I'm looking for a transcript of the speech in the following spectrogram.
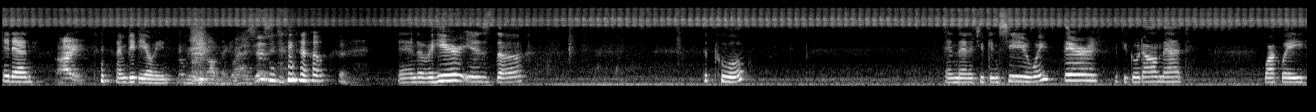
Hey, Dad. Hi. I'm videoing. Nobody off my glasses. no. And over here is the the pool. And then if you can see right there, if you go down that walkway,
